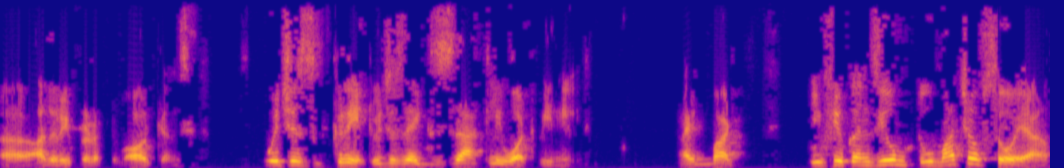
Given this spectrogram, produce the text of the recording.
uh, other reproductive organs, which is great, which is exactly what we need. Right? But if you consume too much of soya,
